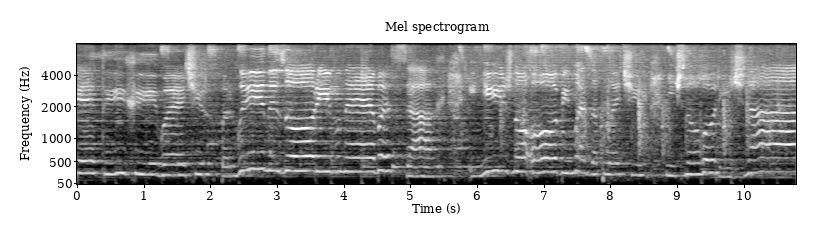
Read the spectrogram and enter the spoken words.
Настає тихий вечір, перлини зорі в небесах, і ніжно обійме за плечі ніч новорічна.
